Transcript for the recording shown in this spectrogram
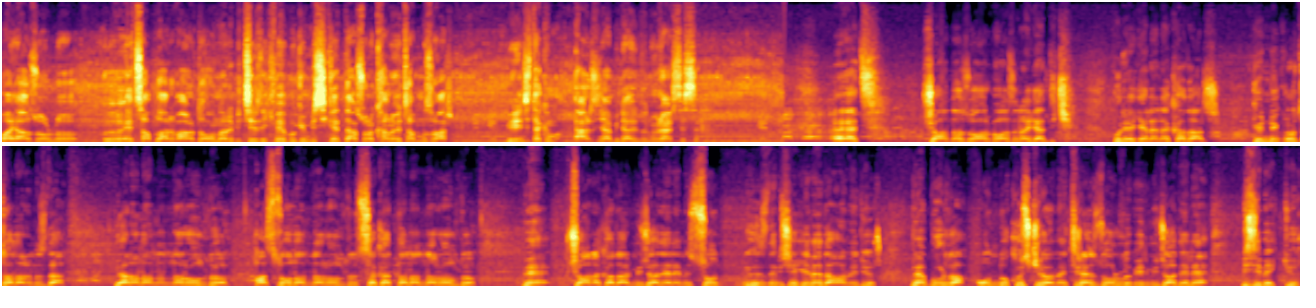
bayağı zorlu e, etaplar vardı. Onları bitirdik ve bugün bisikletten sonra kano etapımız var. Birinci takım Erzincan Binali Yıldırım Üniversitesi. Evet, şu anda Zoğar Boğazı'na geldik. Buraya gelene kadar günlük rotalarımızda yaralananlar oldu, hasta olanlar oldu, sakatlananlar oldu ve şu ana kadar mücadelemiz son hızlı bir şekilde devam ediyor. Ve burada 19 kilometre zorlu bir mücadele bizi bekliyor.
